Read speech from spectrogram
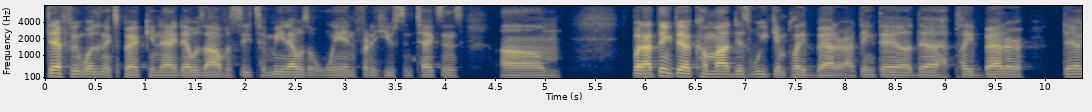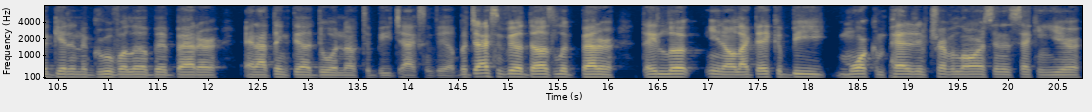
Definitely wasn't expecting that. That was obviously to me that was a win for the Houston Texans. Um, but I think they'll come out this week and play better. I think they'll they'll play better. They'll get in the groove a little bit better, and I think they'll do enough to beat Jacksonville. But Jacksonville does look better they look, you know, like they could be more competitive. Trevor Lawrence in the second year.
